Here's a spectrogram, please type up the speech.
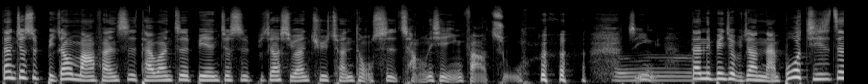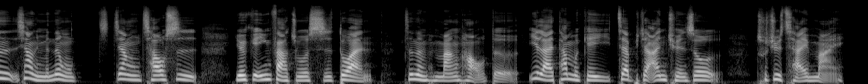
但就是比较麻烦是台湾这边就是比较喜欢去传统市场那些银发族，嗯、但那边就比较难。不过其实真的像你们那种这样超市有一个银发族的时段，真的蛮好的。一来他们可以在比较安全的时候出去采买，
